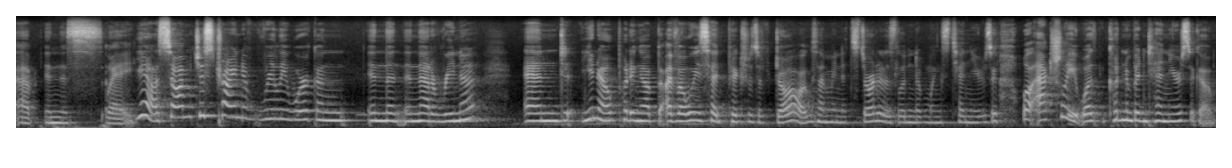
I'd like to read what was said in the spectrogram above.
app in this way. Yeah, so I'm just trying to really work on in the in that arena and you know putting up i've always had pictures of dogs i mean it started as linda winks 10 years ago well actually it was, couldn't have been 10 years ago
